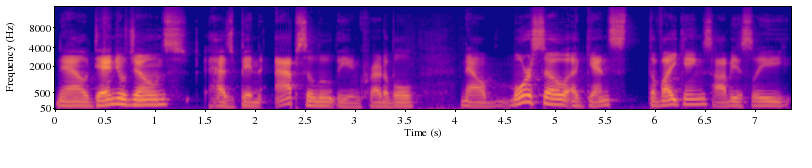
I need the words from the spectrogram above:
Now, Daniel Jones has been absolutely incredible. Now, more so against the Vikings. Obviously,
